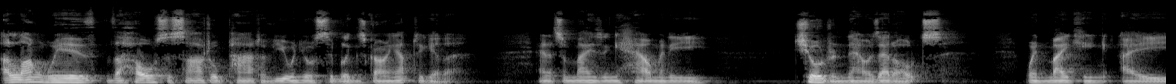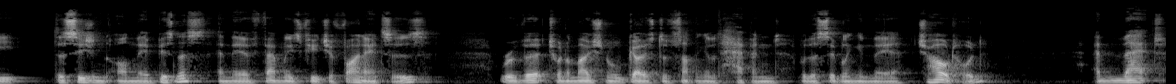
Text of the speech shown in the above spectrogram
along with the whole societal part of you and your siblings growing up together. And it's amazing how many children now, as adults, when making a decision on their business and their family's future finances, revert to an emotional ghost of something that had happened with a sibling in their childhood. And that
